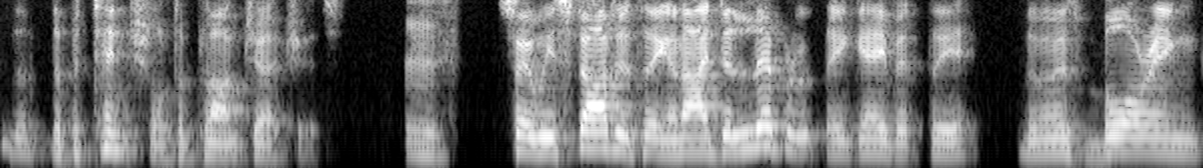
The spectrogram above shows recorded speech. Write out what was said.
the, the potential to plant churches. Mm. So we started thing, and I deliberately gave it the the most boring,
